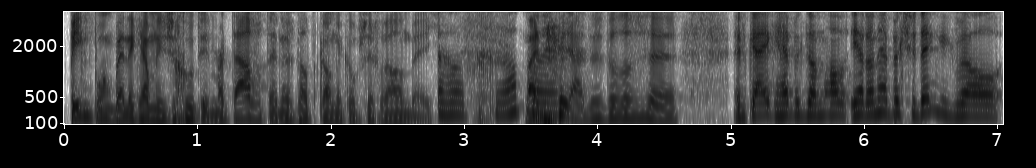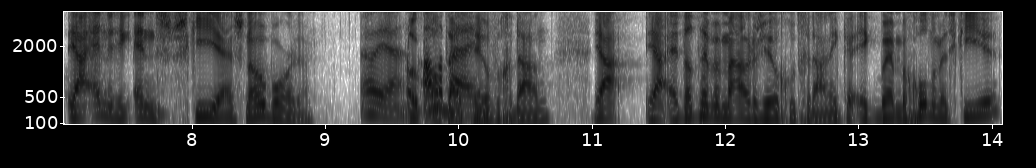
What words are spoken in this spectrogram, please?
pingpong ben ik helemaal niet zo goed in. Maar tafeltennis, dat kan ik op zich wel een beetje. Oh, wat grappig. Maar ja, dus dat was. eh, even kijken, heb ik dan al. Ja, dan heb ik ze denk ik wel. Ja, en, dus ik, en skiën en snowboarden. Oh ja, Ook allebei. altijd heel veel gedaan. Ja, ja, en dat hebben mijn ouders heel goed gedaan. Ik, ik ben begonnen met skiën.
